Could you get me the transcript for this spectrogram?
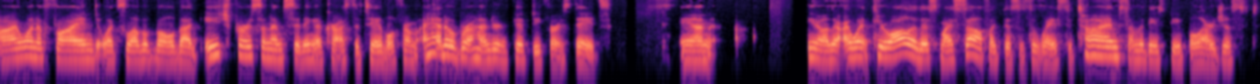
I want to find what's lovable about each person I'm sitting across the table from. I had over 150 first dates. And, you know, I went through all of this myself. Like, this is a waste of time. Some of these people are just,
